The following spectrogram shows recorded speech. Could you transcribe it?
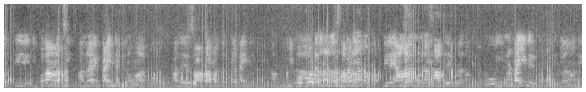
பத்து இப்பதான் ஆச்சு. அதனால எனக்கு டைம் இருக்கு. மாலை அது சாப்பிடாம இருக்கிறதுக்கு டைம் இருக்கு. இப்போ போட்டதுனால நான் சாப்பிடலாம் அப்படியே மாலை யாரும் போட்டு சாப்பிடவே கூடாது ஓ இன்னும் டைம் இருக்குமா அதுக்கெல்லாம் நானு?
